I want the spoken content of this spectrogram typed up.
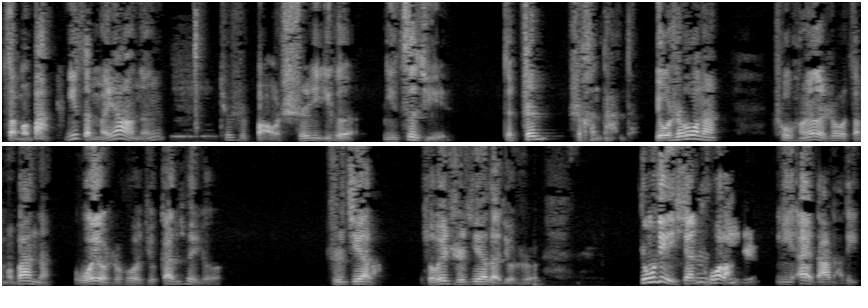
怎么办？你怎么样能就是保持一个你自己的真是很难的。有时候呢，处朋友的时候怎么办呢？我有时候就干脆就直接了。所谓直接了，就是兄弟先脱了，你爱咋咋地。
